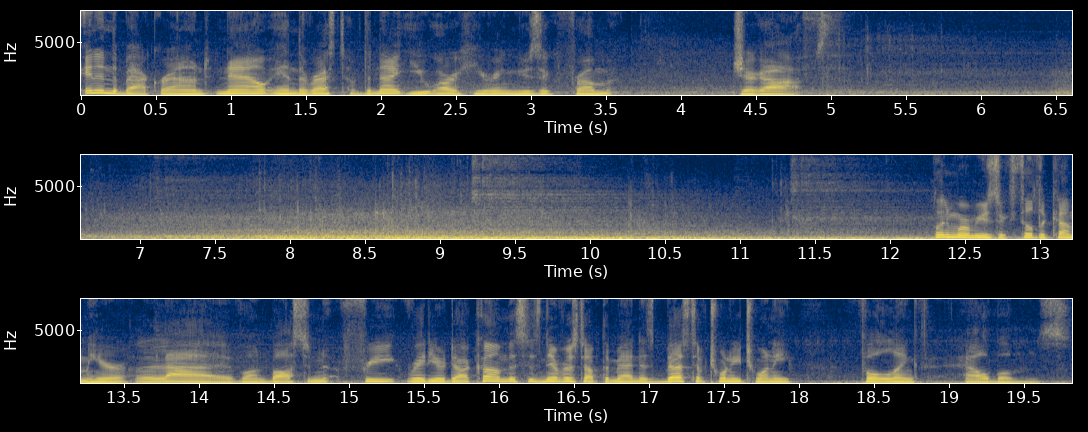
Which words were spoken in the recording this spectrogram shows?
And in the background, now and the rest of the night, you are hearing music from Jagath. Plenty more music still to come here live on BostonFreeRadio.com. This is Never Stop the Madness Best of 2020 full length albums.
